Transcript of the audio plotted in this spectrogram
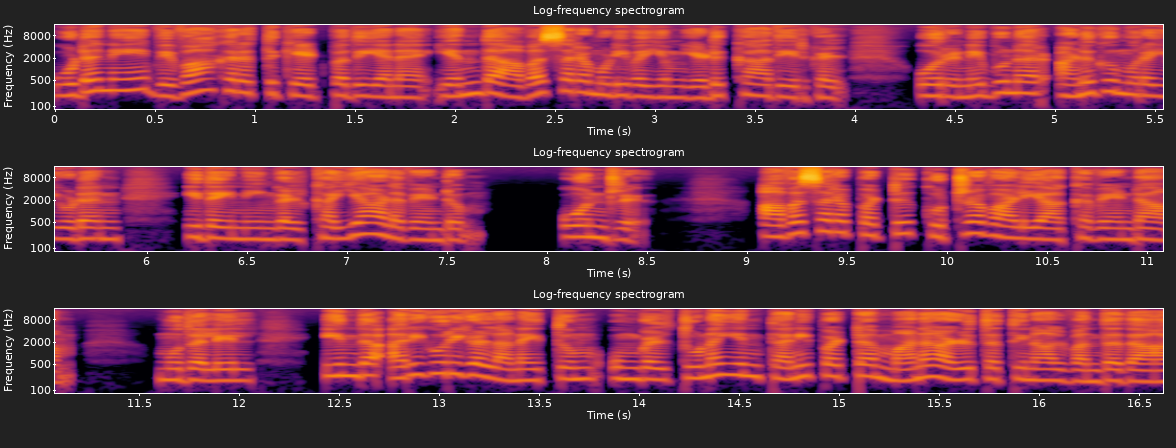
உடனே விவாகரத்து கேட்பது என எந்த அவசர முடிவையும் எடுக்காதீர்கள். ஒரு நிபுணர் அணுகுமுறையுடன் இதை நீங்கள் கையாள வேண்டும். ஒன்று அவசரப்பட்டு குற்றவாளியாக்க வேண்டாம். முதலில் இந்த அறிகுறிகள் அனைத்தும் உங்கள் துணையின் தனிப்பட்ட மன அழுத்தத்தினால் வந்ததா?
